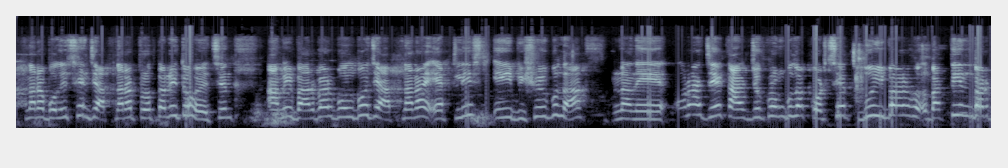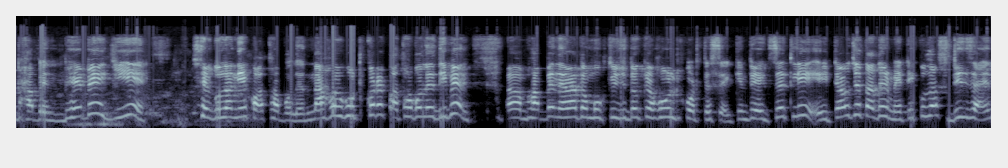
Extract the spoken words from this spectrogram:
আপনারা বলেছেন যে আপনারা প্রতারিত হয়েছেন, আমি বারবার বলব যে আপনারা লিস্ট এই বিষয়গুলা মানে ওরা যে কার্যক্রম কার্যক্রমগুলো করছে দুইবার বা তিনবার ভাবেন। ভেবে গিয়ে সেগুলো নিয়ে কথা বলেন। না হয় হুট করে কথা বলে দিবেন ভাববেন এরা তো মুক্তিযুদ্ধকে হোল্ড করতেছে। কিন্তু এক্স্যাক্টলি এইটাও যে তাদের মেটিকুলাস ডিজাইন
